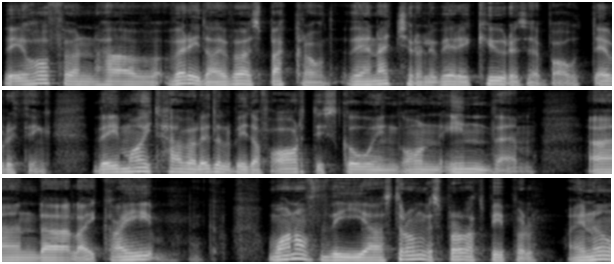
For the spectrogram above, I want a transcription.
they often have very diverse background. They are naturally very curious about everything. They might have a little bit of artist going on in them. And uh, like i one of the uh, strongest product people i know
